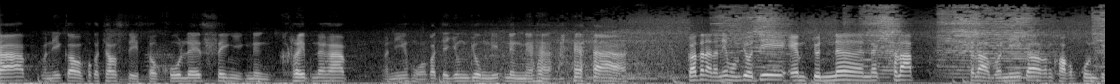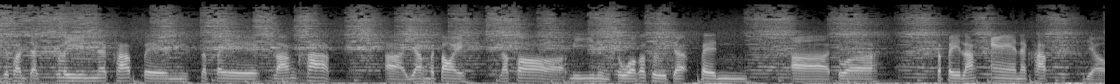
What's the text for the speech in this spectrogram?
ดีครับ วันนี้ก็พวกบช่องสีโซคูลเลสซิ่งอีกหนึ่งคลิปนะครับ วันนี้หัวก็จะยุ่งยุ่งๆนิดนึงนะฮะ ก็สำหรับตอนนี้ผมอยู่ที่ M j u n n e r นะครับสำหรับวันนี้ก็ต้องขอขอบคุณผลิตภัณฑ์จากกรีนนะครับ เป็นสเปรย์ล้างคราบยางมะตอย แล้วก็มีอีกหนึ่งตัวก็คือจะเป็นตัวสเปรย์ล้างแอร์นะครับ เดี๋ยว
